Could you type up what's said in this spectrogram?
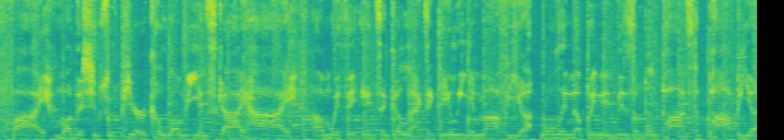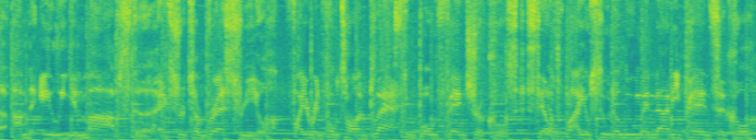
Motherships with pure Colombian sky high. I'm with the intergalactic alien mafia. Rolling up in invisible pods to pop ya. I'm the alien mobster, extraterrestrial. Firing photon blast through both ventricles. Stealth biosuit Illuminati pentacle.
